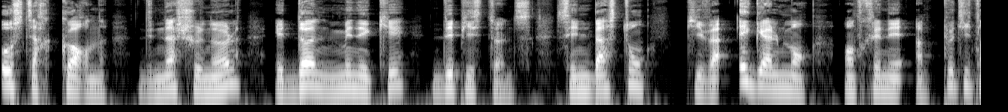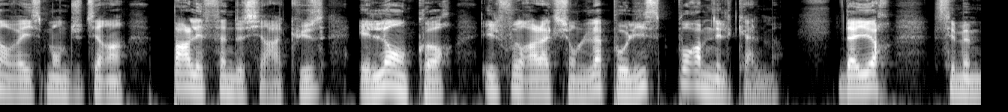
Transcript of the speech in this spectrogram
Osterkorn des Nationals et Don Meneke des Pistons. C'est une baston qui va également entraîner un petit envahissement du terrain par les fans de Syracuse, et là encore, il faudra l'action de la police pour amener le calme. D'ailleurs, c'est même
